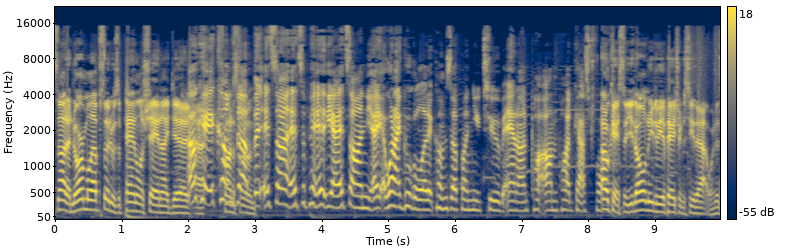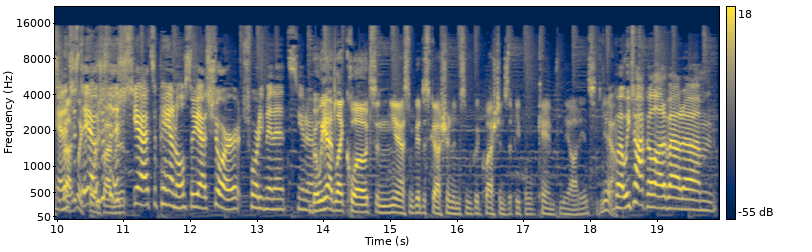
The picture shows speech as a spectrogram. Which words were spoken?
It's not a normal episode. It was a panel Shay and I did. Okay, it comes up. It's on. It's a. Yeah, it's on. When I Google it, it comes up on YouTube and on po- on podcast form. Okay, so you don't need to be a patron to see that one. It's Yeah, about it's just, like yeah, it 45 just, minutes. it's, yeah, it's a panel, so yeah, it's short, forty minutes, you know. But we had like quotes and yeah, some good discussion and some good questions that people came from the audience. Yeah. But we talk a lot about um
